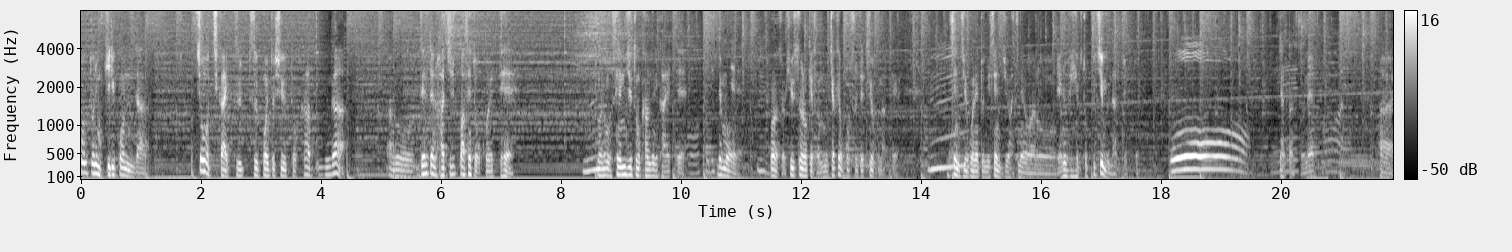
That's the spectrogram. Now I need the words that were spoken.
本当にも切り込んだ超近いツーポイントシュートかがあの全体の80%を超えて、まあ、でも戦術も完全に変えて、でも、そうなんですよ。ヒューストン・ロケットがむちゃくちゃこうそれで強くなって、2015年と2018年はあの NBA のトップチームになっていくと。おやったんですよね。は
